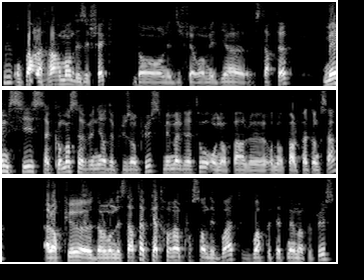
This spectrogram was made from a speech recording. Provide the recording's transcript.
Mm. On parle rarement des échecs dans les différents médias euh, startup, même si ça commence à venir de plus en plus. Mais malgré tout, on en parle, on n'en parle pas tant que ça. Alors que euh, dans le monde des startups, 80% des boîtes, voire peut-être même un peu plus,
